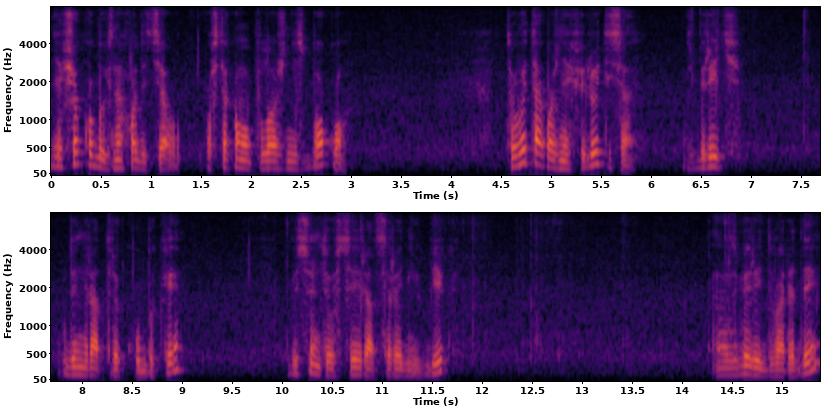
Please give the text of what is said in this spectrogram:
Якщо кубик знаходиться в такому положенні збоку, то ви також не хвилюйтеся, зберіть один ряд три кубики, відсуньте ось цей ряд середній в бік, е, зберіть два ряди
